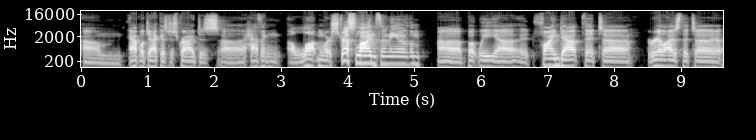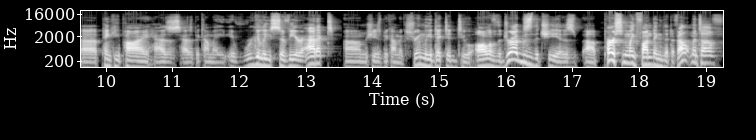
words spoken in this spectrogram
Um, Applejack is described as uh, having a lot more stress lines than any of them. Uh, but we uh, find out that uh, realize that uh, uh, Pinkie Pie has has become a, a really severe addict. Um, she has become extremely addicted to all of the drugs that she is uh, personally funding the development of.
